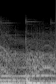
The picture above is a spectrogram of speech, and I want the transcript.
Bye.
